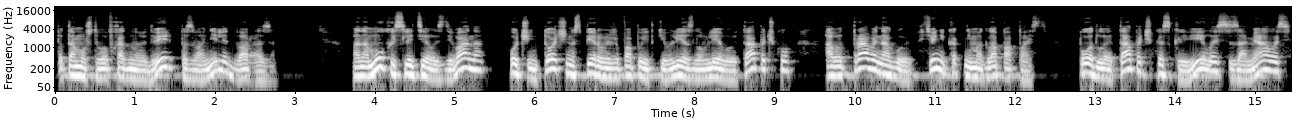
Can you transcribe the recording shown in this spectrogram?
потому что во входную дверь позвонили два раза. Она мухой слетела с дивана, очень точно, с первой же попытки влезла в левую тапочку, а вот правой ногой все никак не могла попасть. Подлая тапочка скривилась, замялась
